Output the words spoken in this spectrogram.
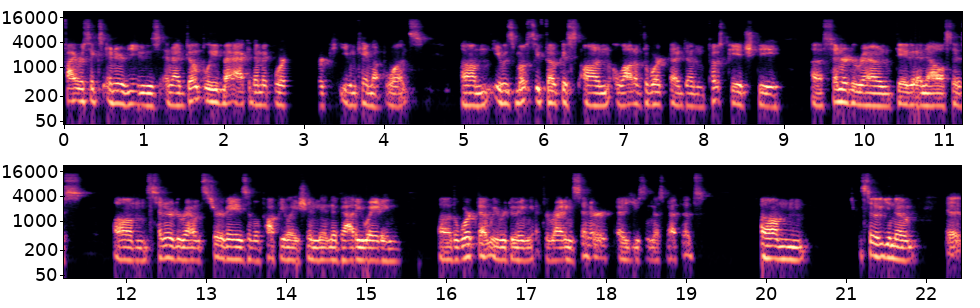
five or six interviews, and I don't believe my academic work even came up once. Um, it was mostly focused on a lot of the work that I'd done post PhD, uh, centered around data analysis, um, centered around surveys of a population and evaluating uh, the work that we were doing at the Writing Center uh, using those methods. Um, so, you know, uh,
